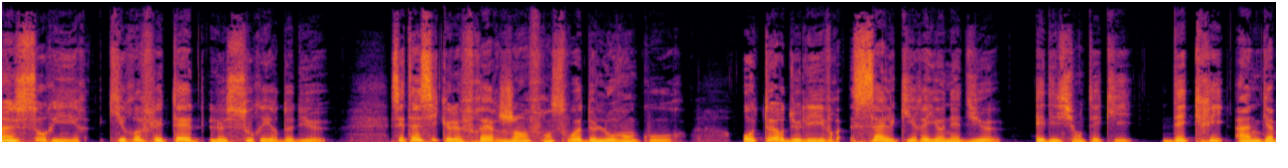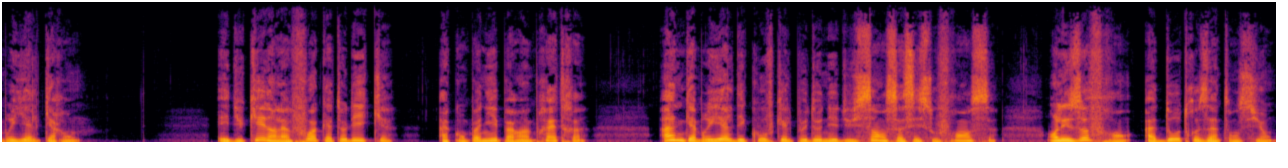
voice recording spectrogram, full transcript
un sourire qui reflétait le sourire de Dieu. C'est ainsi que le frère Jean-François de Louvancourt, auteur du livre Celle qui rayonnait Dieu, édition Teki, décrit Anne-Gabrielle Caron. Éduquée dans la foi catholique, accompagnée par un prêtre, Anne-Gabrielle découvre qu'elle peut donner du sens à ses souffrances en les offrant à d'autres intentions,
